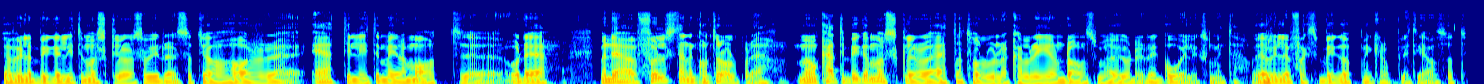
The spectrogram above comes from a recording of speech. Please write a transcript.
jag ville bygga lite muskler och så vidare. Så att jag har eh, ätit lite mera mat. Eh, och det, men det har jag fullständig kontroll på det. Men man kan inte bygga muskler och äta 1200 kalorier om dagen som jag gjorde. Det går ju liksom inte. Och jag ville faktiskt bygga upp min kropp lite grann. Så att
